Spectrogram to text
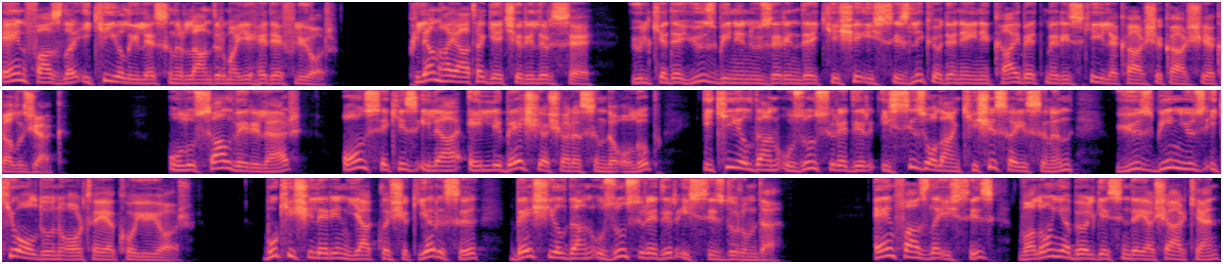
en fazla 2 yıl ile sınırlandırmayı hedefliyor. Plan hayata geçirilirse, ülkede 100 binin üzerinde kişi işsizlik ödeneğini kaybetme riskiyle karşı karşıya kalacak. Ulusal veriler 18 ila 55 yaş arasında olup 2 yıldan uzun süredir işsiz olan kişi sayısının 100.102 olduğunu ortaya koyuyor. Bu kişilerin yaklaşık yarısı 5 yıldan uzun süredir işsiz durumda. En fazla işsiz Valonya bölgesinde yaşarken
